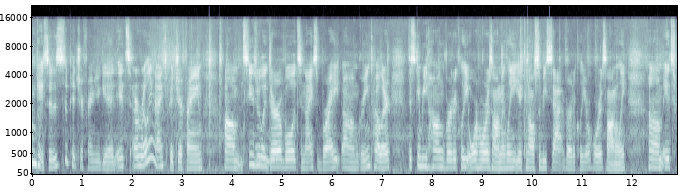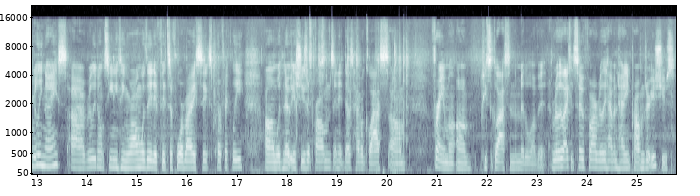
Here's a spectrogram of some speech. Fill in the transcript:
Okay, so this is the picture frame you get. It's a really nice picture frame. Um, it seems really durable. It's a nice bright um, green color. This can be hung vertically or horizontally. It can also be sat vertically or horizontally. Um, it's really nice. I really don't see anything wrong with it. It fits a 4x6 perfectly um, with no issues or problems. And it does have a glass um, frame, um, piece of glass in the middle of it. I really like it so far. Really haven't had any problems or issues.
